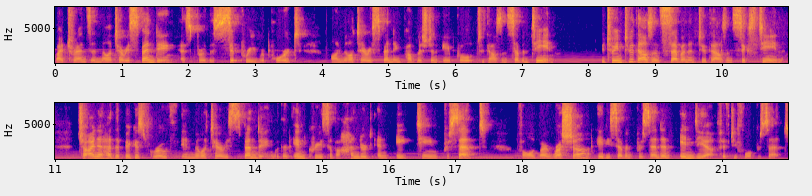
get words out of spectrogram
by trends in military spending, as per the SIPRI report on military spending published in April 2017. Between 2007 and 2016, China had the biggest growth in military spending with an increase of 118%, followed by Russia, 87%, and India, 54%.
